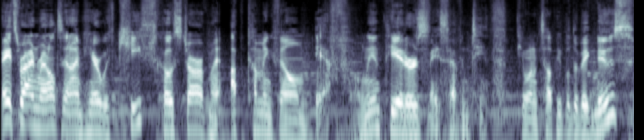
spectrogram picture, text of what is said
Hey, it's Ryan Reynolds, and I'm here with Keith, co-star of my upcoming film. If only in theaters May 17th. Do you want to tell people the big news?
